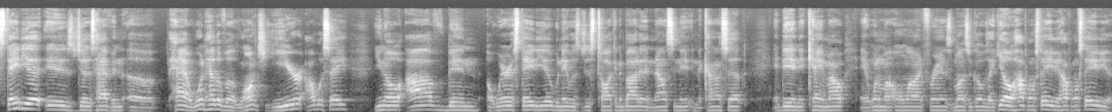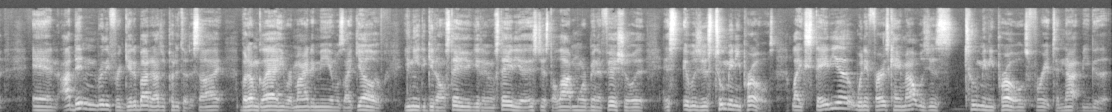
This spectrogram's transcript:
Stadia is just having a had one hell of a launch year, I would say. You know, I've been aware of Stadia when they was just talking about it, announcing it in the concept, and then it came out, and one of my online friends months ago was like, "Yo, hop on Stadia, hop on Stadia," and I didn't really forget about it. I just put it to the side, but I'm glad he reminded me and was like, "Yo, you need to get on Stadia, get on Stadia. It's just a lot more beneficial. It, it's it was just too many pros. Like Stadia when it first came out was just too many pros for it to not be good.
